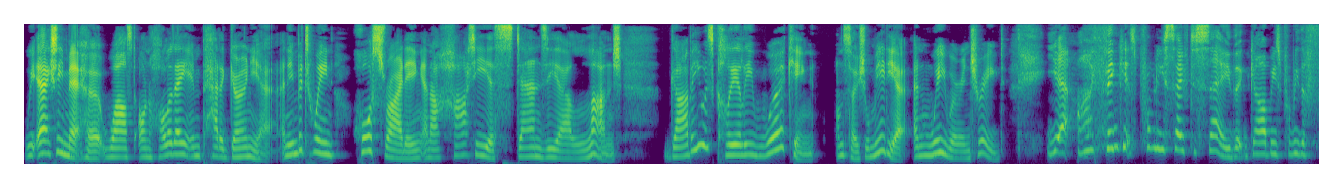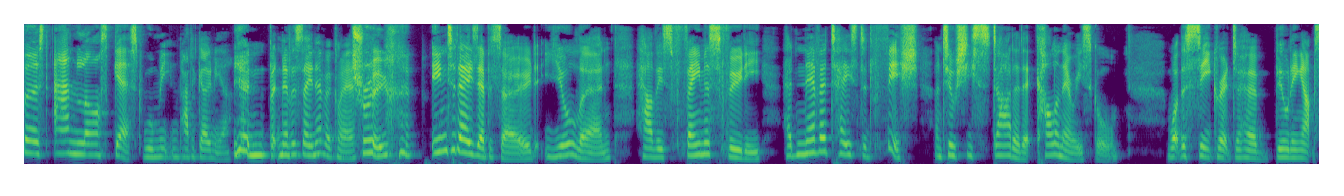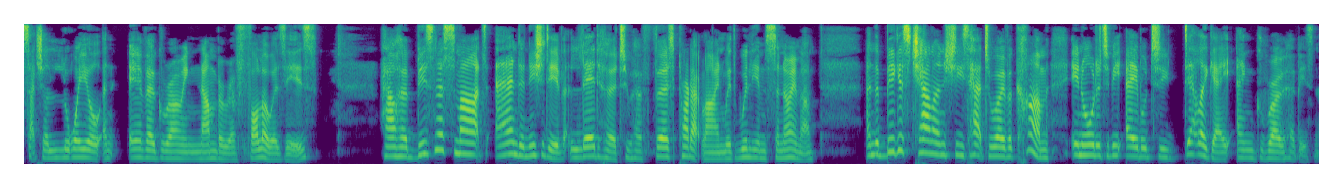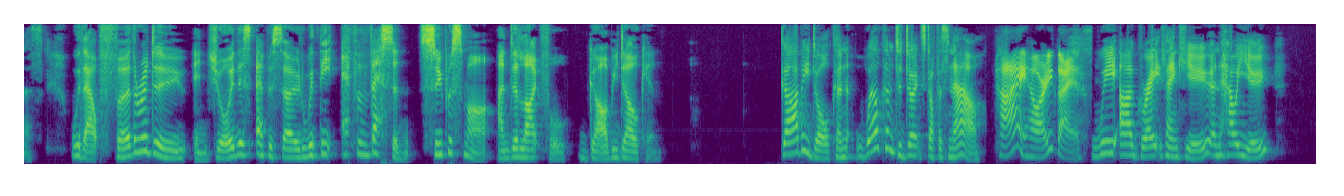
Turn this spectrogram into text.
we actually met her whilst on holiday in Patagonia, and in between horse riding and a hearty estancia lunch, Gaby was clearly working on social media, and we were intrigued. Yeah, I think it's probably safe to say that Gaby's probably the first and last guest we'll meet in Patagonia. Yeah, but never say never, Claire. True. in today's episode, you'll learn how this famous foodie had never tasted fish until she started at culinary school. What the secret to her building up such a loyal and ever growing number of followers is how her business smarts and initiative led her to her first product line with Williams Sonoma, and the biggest challenge she's had to overcome in order to be able to delegate and grow her business. Without further ado, enjoy this episode with the effervescent, super smart, and delightful Gaby Dalkin. Gaby Dalkin, welcome to Don't Stop Us Now. Hi, how are you guys? We are great, thank you. And how are you?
